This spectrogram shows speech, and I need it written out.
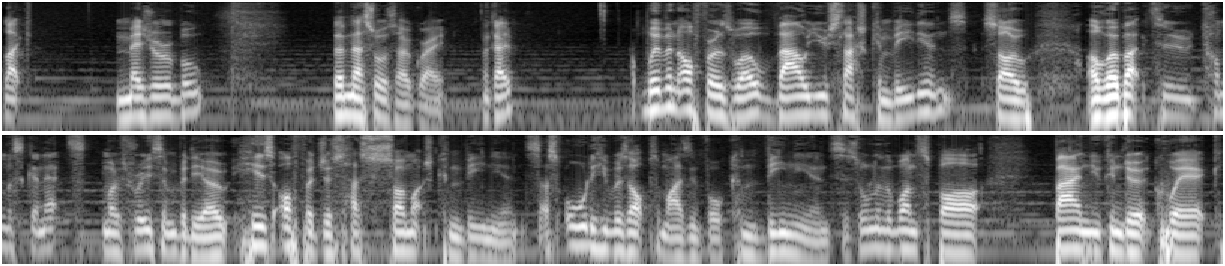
like measurable, then that's also great. Okay with an offer as well, value slash convenience. So I'll go back to Thomas Gannett's most recent video. His offer just has so much convenience. That's all he was optimizing for convenience. It's all in the one spot. Bang, you can do it quick.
